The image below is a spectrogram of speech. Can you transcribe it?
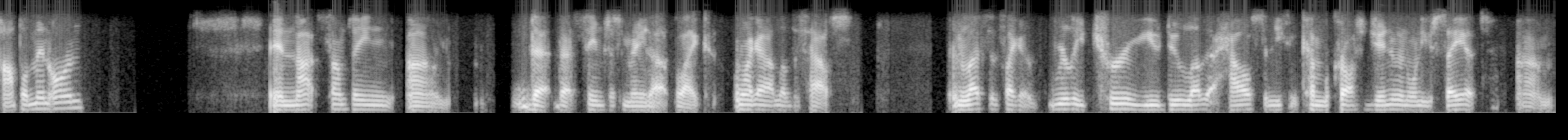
compliment on, and not something um, that that seems just made up. Like, oh my god, I love this house. Unless it's like a really true, you do love that house, and you can come across genuine when you say it. Um,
